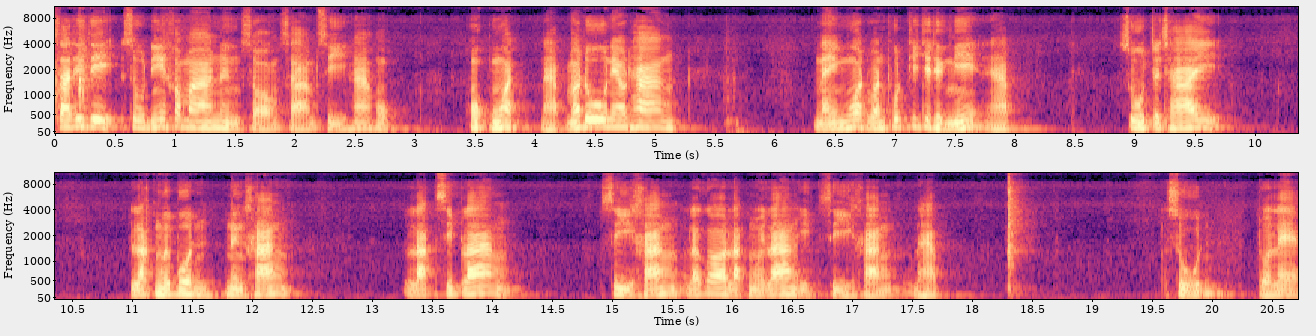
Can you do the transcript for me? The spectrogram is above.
สถิติสูตรนี้เข้ามาหนึ่งสองสามสี่ห้าหกหกงวดนะครับ มาดูแนวทางในงวดวันพุธที่จะถึงนี้นะครับ สูตรจะใช้ หลักหน่วยบนหนึ่งครั้ง หลักสิบล่างสี่ครั้ง แล้วก็หลักหน่วยล่างอีกสี่ครั้งนะครับศูนย์ตัวแรก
